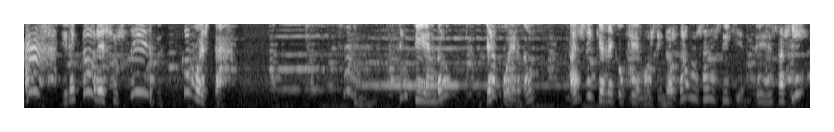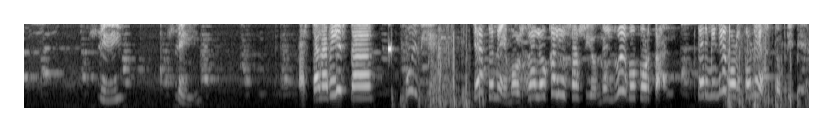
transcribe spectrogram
ah, director, es usted. ¿Cómo está? Hmm, entiendo. De acuerdo. Así que recogemos y nos vamos al siguiente, ¿es así? Sí, sí. ¡Hasta la vista! Muy bien. Ya tenemos la localización del nuevo portal. Terminemos con esto primero.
